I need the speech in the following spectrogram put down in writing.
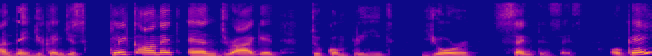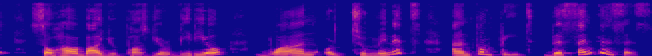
and then you can just click on it and drag it to complete your sentences. Okay, so how about you pause your video one or two minutes and complete the sentences.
